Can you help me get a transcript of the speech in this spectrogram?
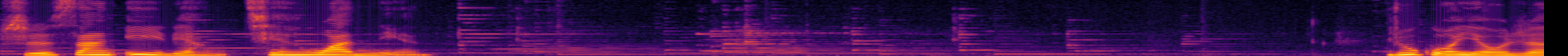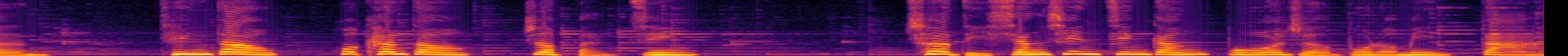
十三亿两千万年。如果有人听到或看到这本经，彻底相信金刚般若波罗蜜大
